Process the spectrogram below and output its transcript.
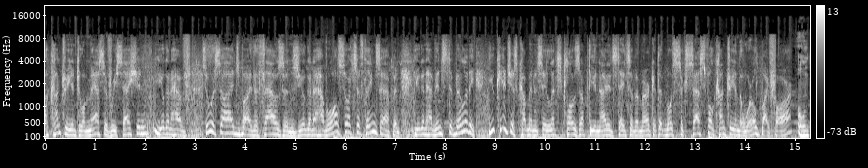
a country into a massive recession. You're going to have suicides by the thousands. You're going to have all sorts of things happen. You're going to have instability. You can't just come in and say, let's close up the United States of America, the most successful country in the world by far. Und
